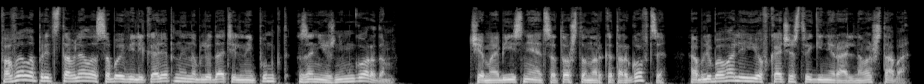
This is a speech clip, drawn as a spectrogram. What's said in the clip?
фавела представляла собой великолепный наблюдательный пункт за Нижним городом, чем объясняется то, что наркоторговцы облюбовали ее в качестве генерального штаба.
